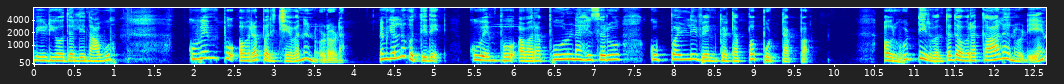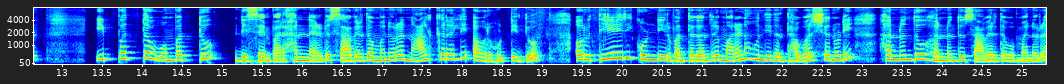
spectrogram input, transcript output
ವಿಡಿಯೋದಲ್ಲಿ ನಾವು ಕುವೆಂಪು ಅವರ ಪರಿಚಯವನ್ನು ನೋಡೋಣ. ನಮಗೆಲ್ಲ ಗೊತ್ತಿದೆ. ಕುವೆಂಪು ಅವರ ಪೂರ್ಣ ಹೆಸರು ಕುಪ್ಪಳ್ಳಿ ವೆಂಕಟಪ್ಪ ಪುಟ್ಟಪ್ಪ. ಅವರು ಹುಟ್ಟಿರುವಂಥದ್ದು ಅವರ ಕಾಲ ನೋಡಿ. ಇಪ್ಪತ್ತ ಒಂಬತ್ತು ಡಿಸೆಂಬರ್ ಹನ್ನೆರಡು ಸಾವಿರದ ಒಂಬೈನೂರ ನಾಲ್ಕರಲ್ಲಿ ಅವರು ಹುಟ್ಟಿದ್ದು. ಅವರು ತೀರಿಕೊಂಡಿರುವಂಥದ್ದು ಅಂದರೆ ಮರಣ ಹೊಂದಿದಂತಹ ವರ್ಷ ನೋಡಿ, ಹನ್ನೊಂದು ಹನ್ನೊಂದು ಸಾವಿರದ ಒಂಬೈನೂರ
